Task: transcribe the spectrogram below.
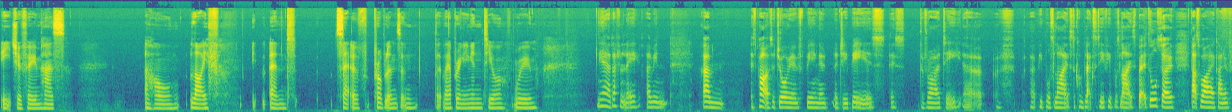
each of whom has a whole life and set of problems and that they're bringing into your room. Yeah, definitely. I mean, um, it's part of the joy of being a, a GP is is the variety uh, of uh, people's lives, the complexity of people's lives. But it's also that's why I kind of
